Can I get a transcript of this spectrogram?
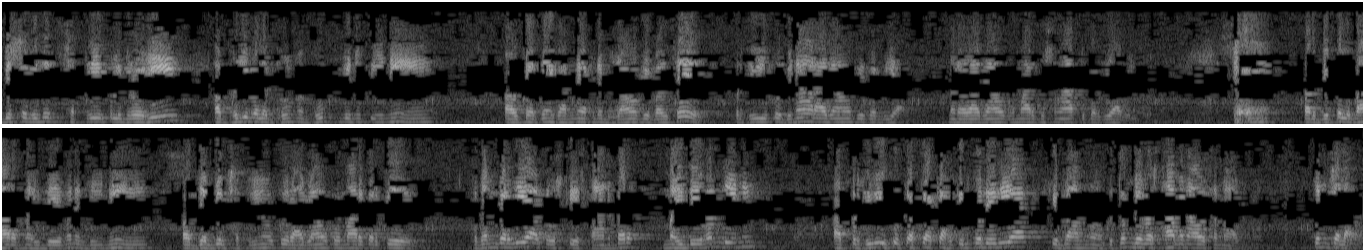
विश्व विदित क्षत्रिय कुलद्रोही और भुज बल भ्रूण भूख पीनी और कहते हैं कि हमने अपने भुजाओं के बल से पृथ्वी को बिना राजाओं के कर दिया। मैंने राजाओं को मार को समाप्त कर दिया बिल्कुल पर विपुल बार महिदेवन दीनी और जब जब क्षत्रियों को, राजाओं को मार करके खत्म कर दिया तो उसके स्थान पर महिदेवन दीनी। अब पृथ्वी को क्या कह किनको दे दिया कि ब्राह्मणों को, तुम व्यवस्था बनाओ समाज में। तुम चलाओ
